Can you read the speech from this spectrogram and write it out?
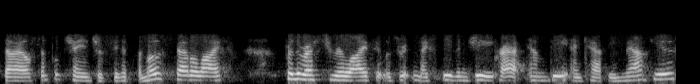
Style Simple Changes to Get the Most Out of Life for the Rest of Your Life. It was written by Steven G. Pratt, MD, and Kathy Matthews.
